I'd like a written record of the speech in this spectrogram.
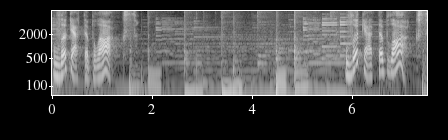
Look at the blocks. Look at the blocks.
